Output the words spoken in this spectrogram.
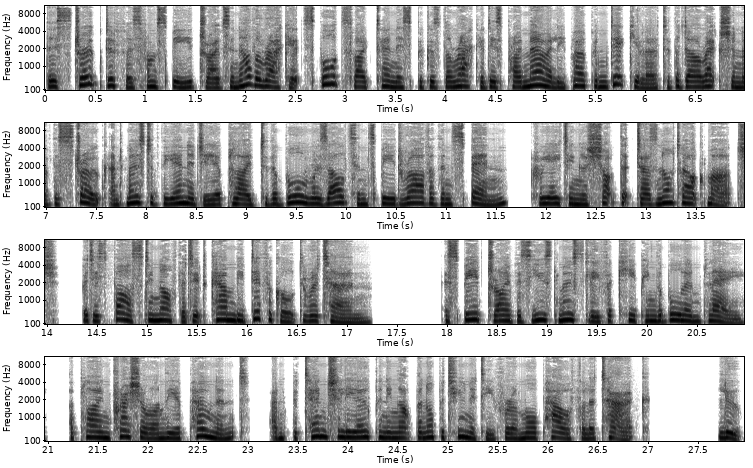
This stroke differs from speed drives in other racket sports like tennis because the racket is primarily perpendicular to the direction of the stroke and most of the energy applied to the ball results in speed rather than spin, creating a shot that does not arc much, but is fast enough that it can be difficult to return. A speed drive is used mostly for keeping the ball in play, applying pressure on the opponent, and potentially opening up an opportunity for a more powerful attack. Loop,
